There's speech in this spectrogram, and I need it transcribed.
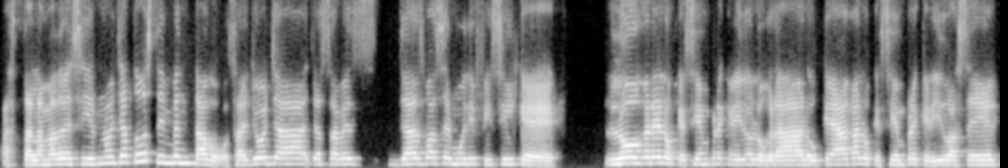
hasta la madre decir, no, ya todo está inventado, o sea, yo ya, ya sabes, ya va a ser muy difícil que logre lo que siempre he querido lograr o que haga lo que siempre he querido hacer.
